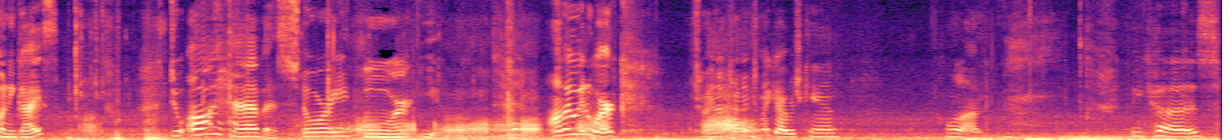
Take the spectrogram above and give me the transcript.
morning, guys. Do I have a story for you? On my way to work, try not to run into my garbage can. Hold on. Because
